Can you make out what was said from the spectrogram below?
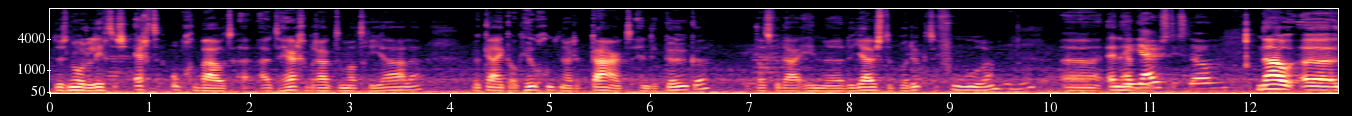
Dus Noorderlicht is echt opgebouwd uit hergebruikte materialen. We kijken ook heel goed naar de kaart en de keuken. Dat we daarin de juiste producten voeren. Mhm. En En hebben- juist is dan... nou, eh,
